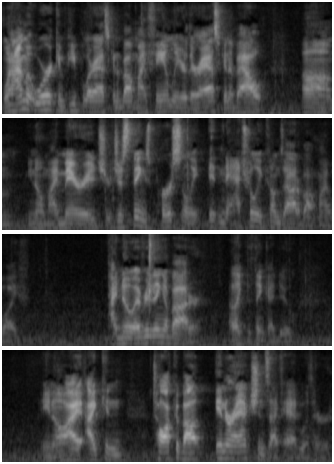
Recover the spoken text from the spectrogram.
When I'm at work and people are asking about my family or they're asking about, um, you know, my marriage or just things personally, it naturally comes out about my wife. I know everything about her. I like to think I do. You know, I, I can talk about interactions I've had with her.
